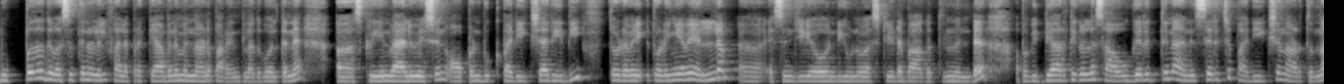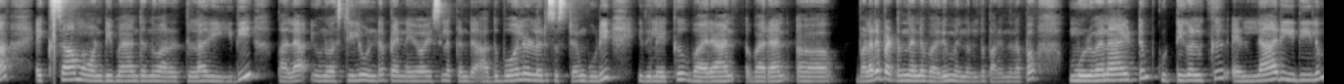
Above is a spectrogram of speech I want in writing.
മുപ്പത് ദിവസത്തിനുള്ളിൽ ഫലപ്രഖ്യാപനം എന്നാണ് പറയുന്നുള്ളത് അതുപോലെ തന്നെ സ്ക്രീൻ വാലുവേഷൻ ഓപ്പൺ ബുക്ക് പരീക്ഷാ രീതി തുടങ്ങി തുടങ്ങിയവയെല്ലാം എസ് എൻ ജി ഒ യൂണിവേഴ്സിറ്റിയുടെ ഭാഗത്തു നിന്നുണ്ട് അപ്പോൾ വിദ്യാർത്ഥികളുടെ സൗകര്യത്തിനനുസരിച്ച് പരീക്ഷ നടത്തുന്ന എക്സാം ഓൺ ഡിമാൻഡ് എന്ന് പറഞ്ഞിട്ടുള്ള രീതി പല യൂണിവേഴ്സിറ്റിയിലും ഉണ്ട് പെൻ ഐ എസിലൊക്കെ ഉണ്ട്. അതുപോലുള്ള ഒരു സിസ്റ്റം കൂടി ഇതിലേക്ക് വരാൻ വരാൻ വളരെ പെട്ടെന്ന് തന്നെ വരും എന്നുള്ളത് പറയുന്നത്. അപ്പോൾ മുഴുവനായിട്ടും കുട്ടികൾക്ക് എല്ലാ രീതിയിലും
